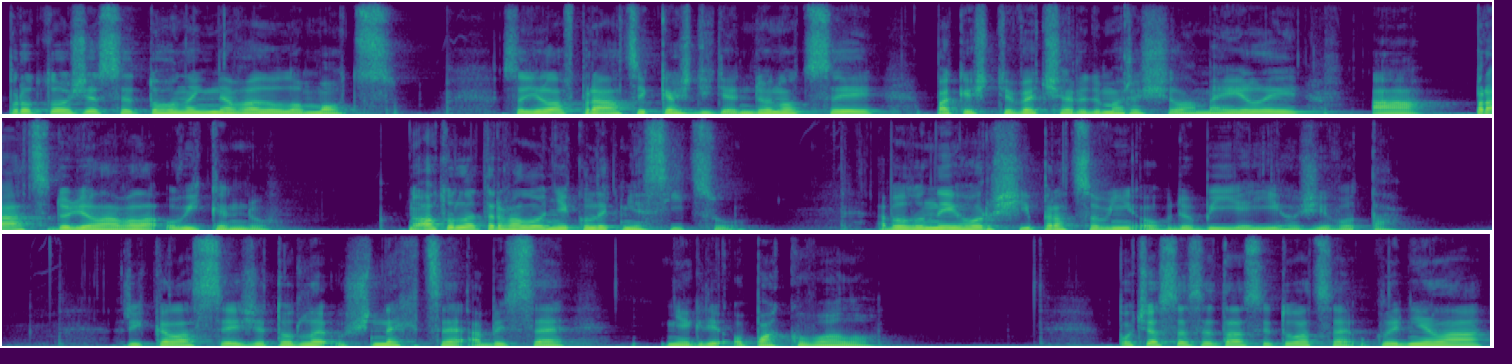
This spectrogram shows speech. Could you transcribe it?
protože se toho není navalilo moc. Seděla v práci každý den do noci, pak ještě večer doma řešila maily a práci dodělávala o víkendu. No a tohle trvalo několik měsíců. A bylo to nejhorší pracovní období jejího života. Říkala si, že tohle už nechce, aby se někdy opakovalo. Počase se ta situace uklidnila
